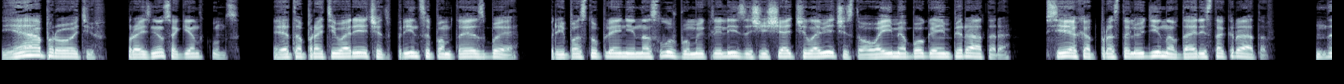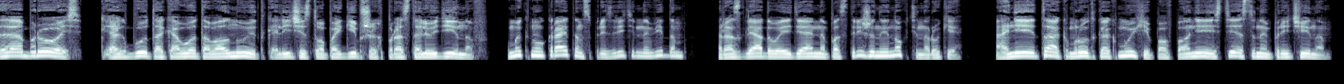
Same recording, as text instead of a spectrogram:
«Я против», — произнес агент Кунц. «Это противоречит принципам ТСБ. При поступлении на службу мы клялись защищать человечество во имя Бога-Императора. Всех от простолюдинов до аристократов. «Да брось, как будто кого-то волнует количество погибших простолюдинов», хмыкнул Крайтон с презрительным видом, разглядывая идеально постриженные ногти на руке. «Они и так мрут, как мухи, по вполне естественным причинам».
